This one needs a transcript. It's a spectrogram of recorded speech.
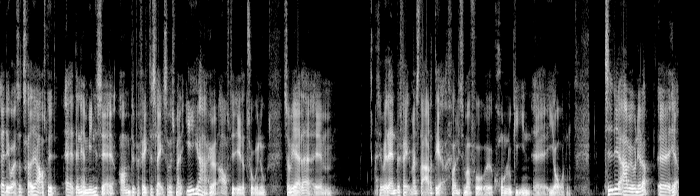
er det jo altså tredje afsnit af den her miniserie om det perfekte slag. Så hvis man ikke har hørt afsnit 1 og 2 endnu, så vil jeg da, øh, så vil jeg da anbefale, at man starter der, for ligesom at få øh, kronologien øh, i orden. Tidligere har vi jo netop øh, her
